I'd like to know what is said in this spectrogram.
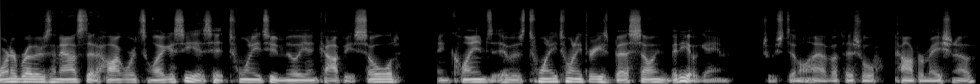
Warner Brothers announced that Hogwarts Legacy has hit 22 million copies sold and claims it was 2023's best selling video game, which we still don't have official confirmation of.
